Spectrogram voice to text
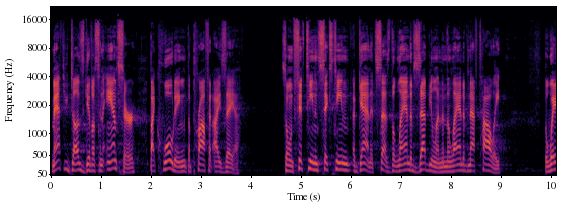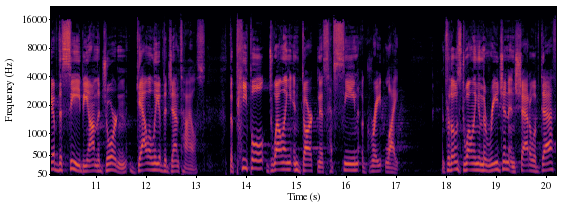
Matthew does give us an answer by quoting the prophet Isaiah. So in 15 and 16, again, it says, The land of Zebulun and the land of Naphtali, the way of the sea beyond the Jordan, Galilee of the Gentiles. The people dwelling in darkness have seen a great light. And for those dwelling in the region and shadow of death,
